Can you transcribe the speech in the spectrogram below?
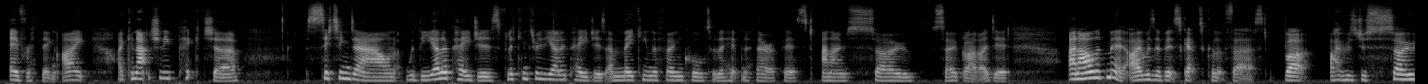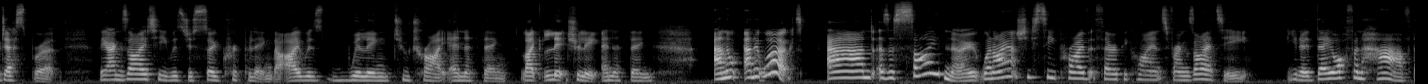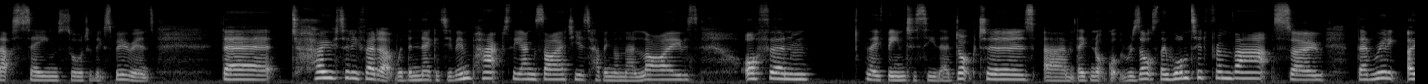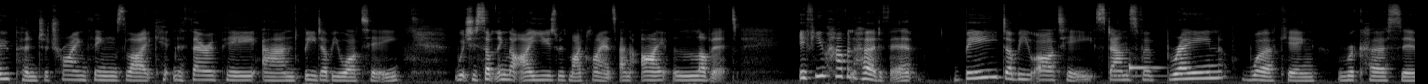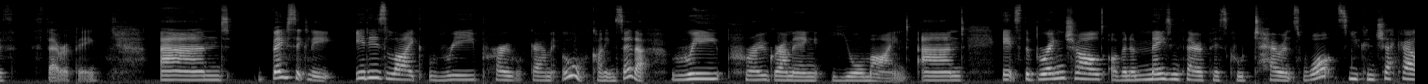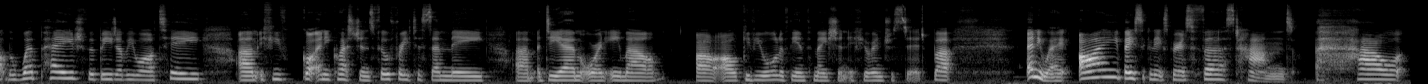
everything. I, I can actually picture sitting down with the yellow pages, flicking through the yellow pages, and making the phone call to the hypnotherapist. And I'm so, so glad I did. And I'll admit, I was a bit skeptical at first, but I was just so desperate. The anxiety was just so crippling that I was willing to try anything, like literally anything. And, and it worked. And as a side note, when I actually see private therapy clients for anxiety, you know, they often have that same sort of experience they're totally fed up with the negative impact the anxiety is having on their lives. Often, they've been to see their doctors, um, they've not got the results they wanted from that. So, they're really open to trying things like hypnotherapy and BWRT, which is something that I use with my clients, and I love it. If you haven't heard of it, BWRT stands for Brain Working Recursive Therapy. And basically, it is like reprogramming oh I can't even say that. Reprogramming your mind. And it's the brainchild of an amazing therapist called terence watts. You can check out the webpage for bwrt um, if you've got any questions feel free to send me um, a dm or an email. Uh, i'll give you all of the information if you're interested. But anyway i basically experienced firsthand how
